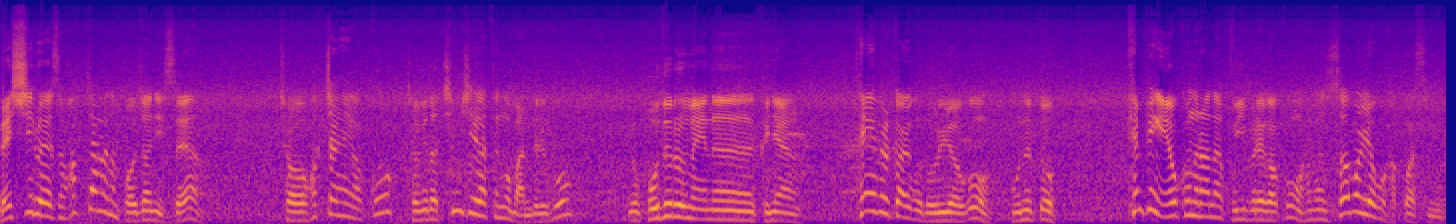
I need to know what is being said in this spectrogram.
메쉬로 해서 확장하는 버전이 있어요. 저 확장해갖고 저기다 침실 같은 거 만들고 요 보드룸에는 그냥 테이블 깔고 놀려고 오늘 또 캠핑 에어컨을 하나 구입을 해갖고 한번 써보려고 갖고 왔습니다.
